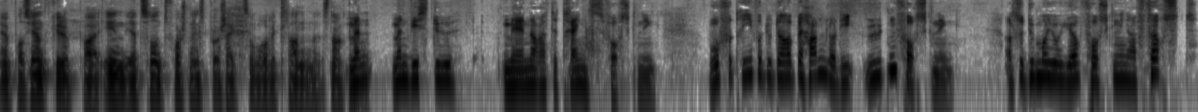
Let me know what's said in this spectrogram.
eh, pasientgrupper inn i et sånt forskningsprosjekt som Aavitsland snakker om. Men, men hvis du mener at det trengs forskning, hvorfor driver du da og behandler de uten forskning? Altså, du må jo gjøre forskninga først,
